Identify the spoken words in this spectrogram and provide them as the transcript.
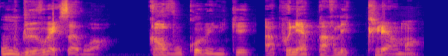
ou devrait savoir. Quand vous communiquez, apprenez à parler clairement.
